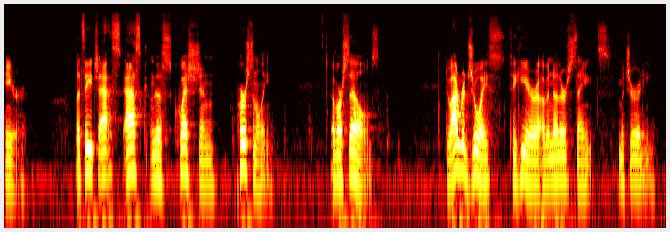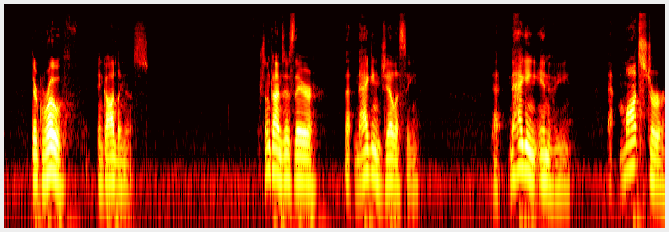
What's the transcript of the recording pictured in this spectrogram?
here. Let's each ask, ask this question personally of ourselves Do I rejoice to hear of another saint's maturity, their growth in godliness. Sometimes is there that nagging jealousy, that nagging envy, that monster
